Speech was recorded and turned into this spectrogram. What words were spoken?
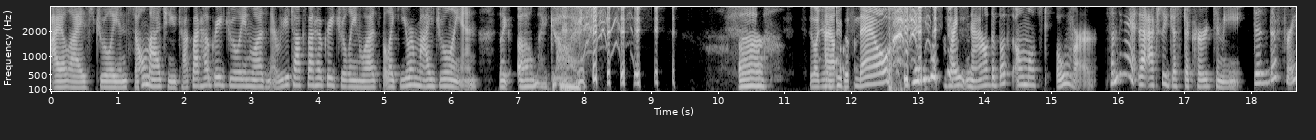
idolized Julian so much and you talk about how great Julian was, and everybody talks about how great Julian was, but like, you're my Julian. It's like, oh my God. Ugh. You're like, you're gonna do this now? right now. The book's almost over. Something that actually just occurred to me. Does the phrase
